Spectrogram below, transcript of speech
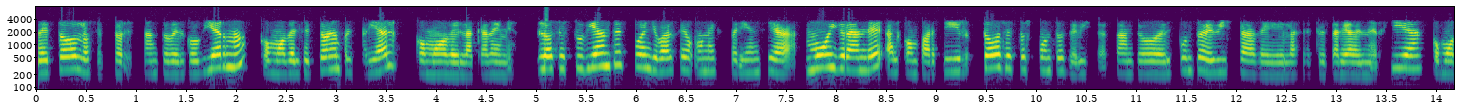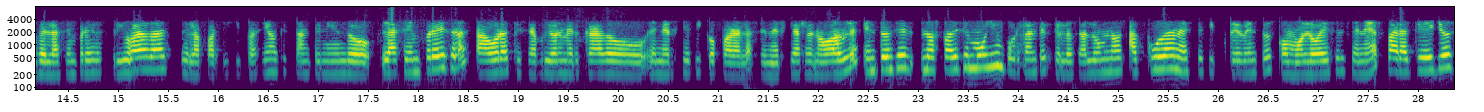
de todos los sectores, tanto del gobierno como del sector empresarial como de la academia. Los estudiantes pueden llevarse una experiencia muy grande al compartir todos estos puntos de vista, tanto el punto de vista de la Secretaría de Energía como de las empresas privadas, de la participación que están teniendo las empresas ahora que se abrió el mercado energético para las energías renovables. Entonces, nos parece muy importante que los alumnos acudan a este tipo de eventos como lo es el CENER para que ellos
